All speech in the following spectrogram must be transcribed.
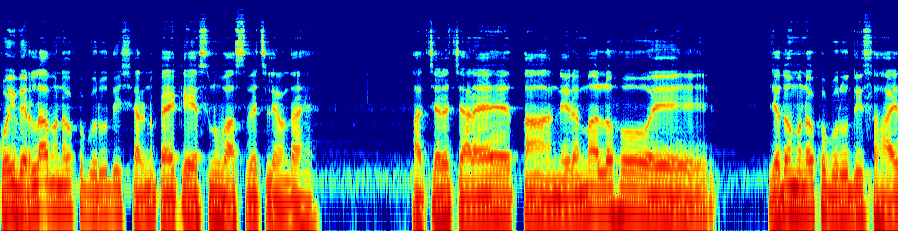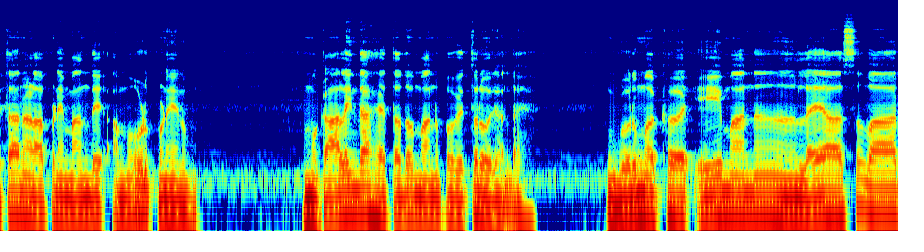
ਕੋਈ ਵਿਰਲਾ ਮਨੁੱਖ ਗੁਰੂ ਦੀ ਸ਼ਰਨ ਪੈ ਕੇ ਇਸ ਨੂੰ ਵਸ ਵਿੱਚ ਲਿਆਉਂਦਾ ਹੈ। ਅਚਰ ਚਰੈ ਤਾਂ ਨਿਰਮਲ ਹੋਏ। ਜਦੋਂ ਮਨੁੱਖ ਗੁਰੂ ਦੀ ਸਹਾਇਤਾ ਨਾਲ ਆਪਣੇ ਮਨ ਦੇ ਅਮੋੜ ਪੁਣੇ ਨੂੰ ਮੁਕਾ ਲੈਂਦਾ ਹੈ, ਤਦੋਂ ਮਨ ਪਵਿੱਤਰ ਹੋ ਜਾਂਦਾ ਹੈ। ਗੁਰਮੁਖ ਏ ਮਨ ਲਿਆ ਸਵਾਰ।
